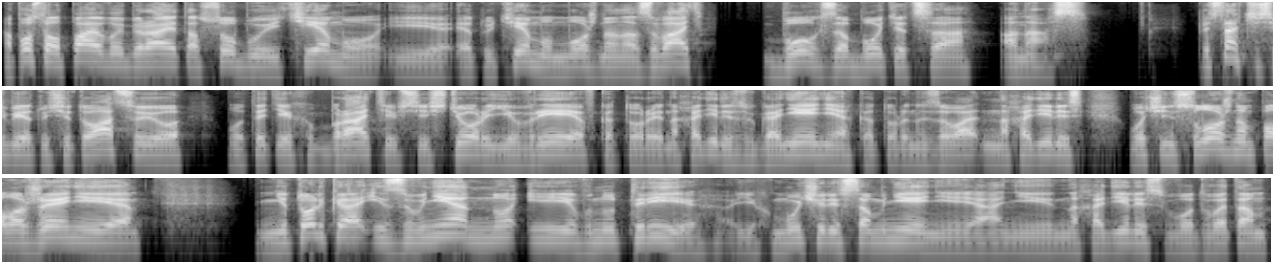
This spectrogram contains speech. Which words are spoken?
Апостол Павел выбирает особую тему, и эту тему можно назвать «Бог заботится о нас». Представьте себе эту ситуацию вот этих братьев, сестер, евреев, которые находились в гонениях, которые находились в очень сложном положении, не только извне, но и внутри их мучили сомнения. Они находились вот в этом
